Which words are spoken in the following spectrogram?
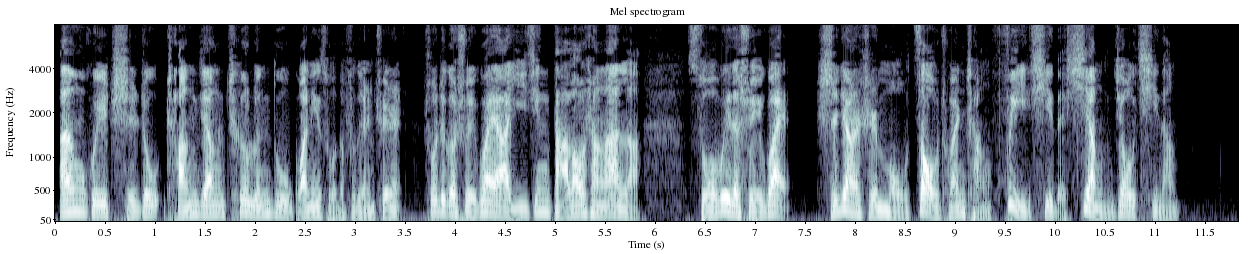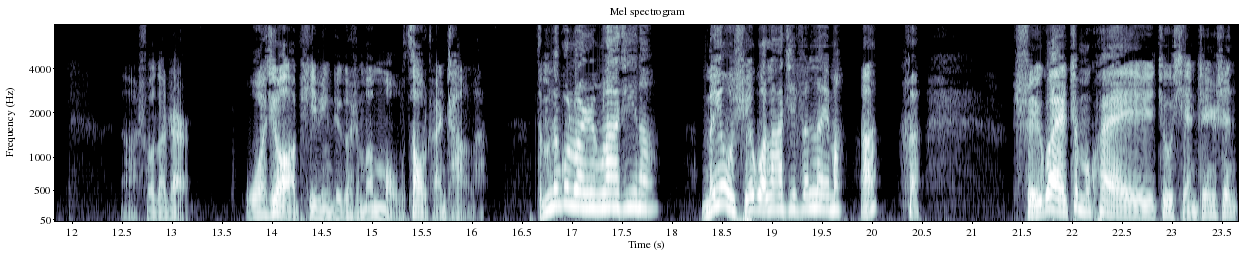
安徽池州长江车轮渡管理所的负责人确认说，这个水怪啊已经打捞上岸了。所谓的水怪，实际上是某造船厂废弃的橡胶气囊。啊，说到这儿，我就要批评这个什么某造船厂了，怎么能够乱扔垃圾呢？没有学过垃圾分类吗？啊，水怪这么快就显真身，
